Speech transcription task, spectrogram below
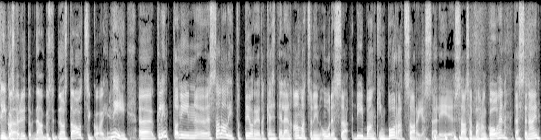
Niin, koska Ö, nyt nämä on pystytty nostamaan otsikoihin. niin, äh, Clintonin äh, salaliittoteorioita käsitellään Amazonin uudessa Debunking Borat-sarjassa, eli Sasha Baron Cohen, tässä näin.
